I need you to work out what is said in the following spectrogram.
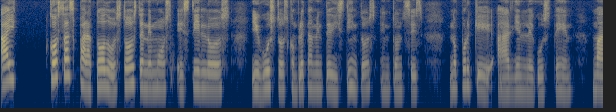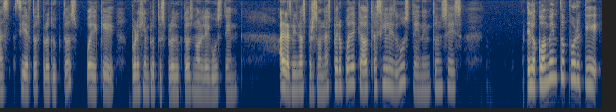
hay cosas para todos, todos tenemos estilos y gustos completamente distintos, entonces no porque a alguien le gusten más ciertos productos, puede que, por ejemplo, tus productos no le gusten a las mismas personas, pero puede que a otras sí les gusten. Entonces, te lo comento porque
